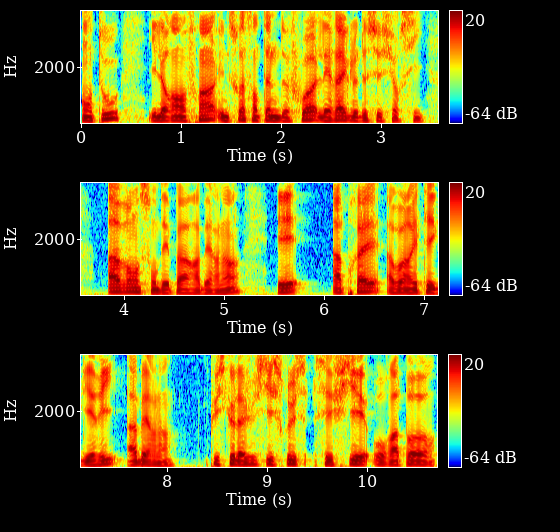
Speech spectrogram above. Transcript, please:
En tout, il aura enfreint une soixantaine de fois les règles de ce sursis avant son départ à Berlin et après avoir été guéri à Berlin puisque la justice russe s'est fiée au rapport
